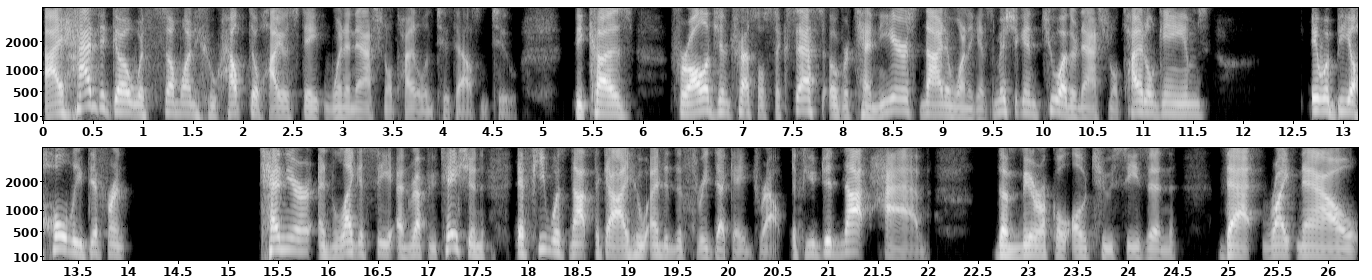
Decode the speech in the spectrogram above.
i had to go with someone who helped ohio state win a national title in 2002 because for all of Jim Tressel's success over 10 years, nine and one against Michigan, two other national title games, it would be a wholly different tenure and legacy and reputation if he was not the guy who ended the three decade drought. If you did not have the miracle 02 season that right now,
